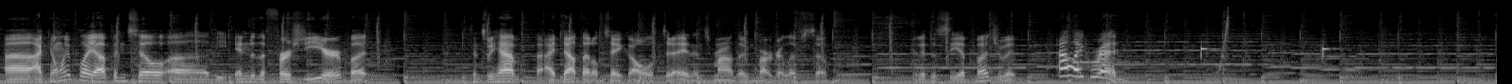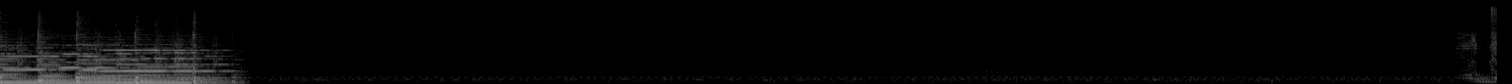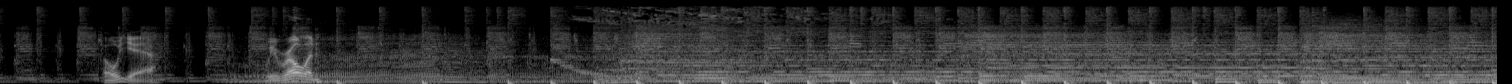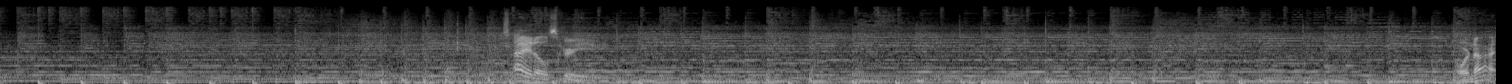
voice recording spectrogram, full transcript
Uh, I can only play up until uh, the end of the first year, but since we have, I doubt that'll take all of today. And then tomorrow the embargo lifts, so you'll get to see a bunch of it. I like red. Yeah. We rolling. Title screen. Or not.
